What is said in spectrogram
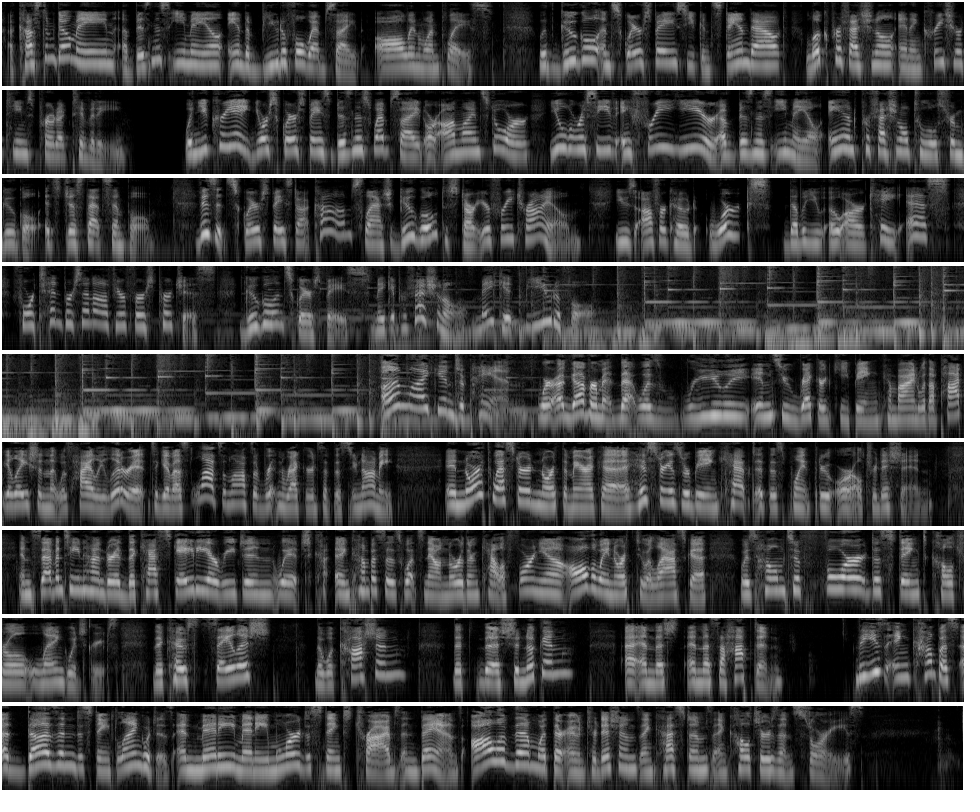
A custom domain, a business email, and a beautiful website all in one place. With Google and Squarespace, you can stand out, look professional, and increase your team's productivity. When you create your Squarespace business website or online store, you will receive a free year of business email and professional tools from Google. It's just that simple. Visit squarespace.com slash Google to start your free trial. Use offer code WORKS, W-O-R-K-S, for 10% off your first purchase. Google and Squarespace. Make it professional. Make it beautiful. Unlike in Japan, where a government that was really into record keeping combined with a population that was highly literate to give us lots and lots of written records of the tsunami, in northwestern North America, histories were being kept at this point through oral tradition. In 1700, the Cascadia region, which encompasses what's now Northern California all the way north to Alaska, was home to four distinct cultural language groups. The Coast Salish, the Wakashan, the the Chinookan, uh, and the and the Sahaptin. These encompassed a dozen distinct languages and many, many more distinct tribes and bands, all of them with their own traditions and customs and cultures and stories.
